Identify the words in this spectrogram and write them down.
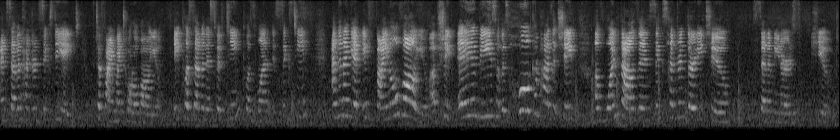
and 768 to find my total volume. 8 plus 7 is 15, plus 1 is 16, and then I get a final volume of shape A and B, so this whole composite shape of 1,632 centimeters cubed.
